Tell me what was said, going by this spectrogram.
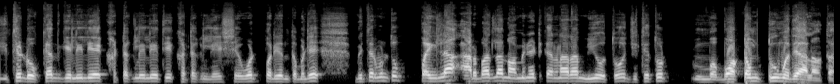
इथे डोक्यात गेलेली आहे, खटकलेली आहे, ती खटकली आहे शेवटपर्यंत. म्हणजे मी तर म्हणतो पहिला अरबाजला नॉमिनेट करणारा मी होतो, जिथे तो बॉटम टू मध्ये आला होता.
